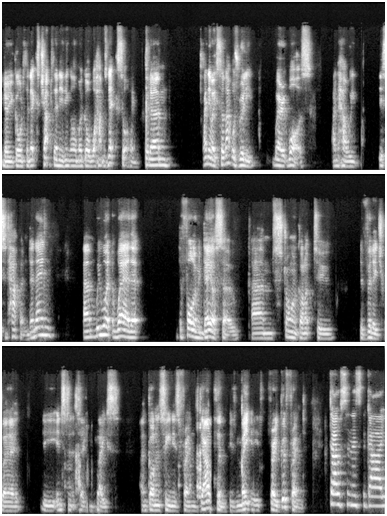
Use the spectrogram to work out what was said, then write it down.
you know, you go on to the next chapter, then you think, oh my god, what happens next, sort of thing. But um, anyway, so that was really where it was and how we this had happened, and then um, we weren't aware that the following day or so, um, Strong had gone up to the village where the incident had taken place and gone and seen his friend Dowson, his mate, his very good friend. Dowson is the guy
